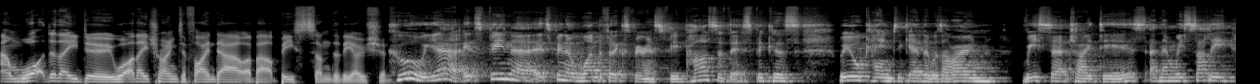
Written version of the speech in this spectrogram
and what do they do? What are they trying to find out about beasts under the ocean? Cool, yeah. It's been a it's been a wonderful experience to be part of this because we all came together with our own research ideas and then we suddenly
